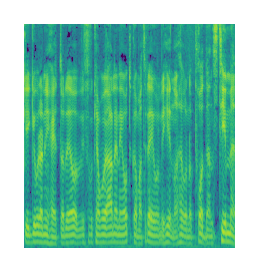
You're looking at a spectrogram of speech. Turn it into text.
goda nyheter. Det, vi får kanske anledning att återkomma till det om vi hinner här under poddens timme.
